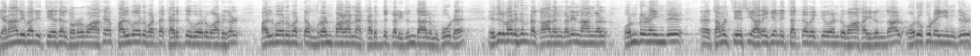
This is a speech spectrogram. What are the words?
ஜனாதிபதி தேர்தல் தொடர்பாக பல்வேறுபட்ட கருத்து வேறுபாடுகள் பல்வேறுபட்ட முரண்பாடான கருத்துக்கள் இருந்தாலும் கூட எதிர்வருகின்ற காலங்களில் நாங்கள் ஒன்றிணைந்து தமிழ் தேசிய அரசியலை தக்க வைக்க வேண்டுமாக இருந்தால் ஒரு குடையின் கீழ்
